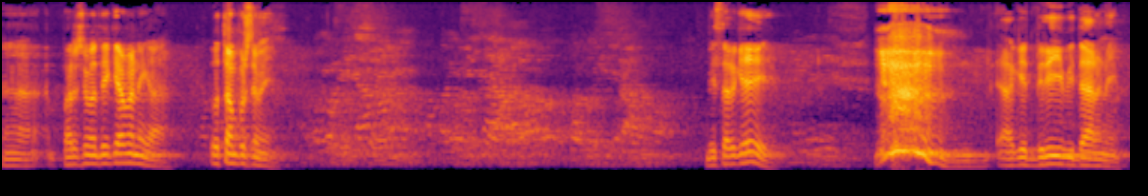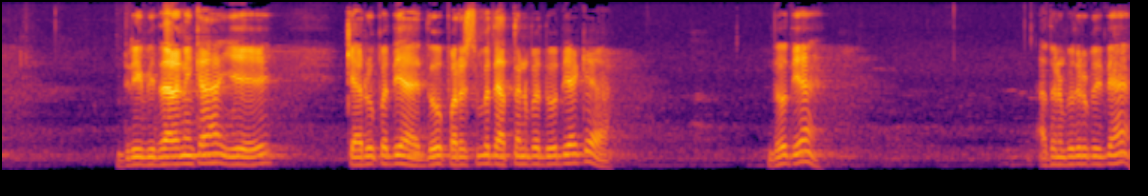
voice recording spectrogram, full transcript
हाँ परस मध्य क्या बनेगा? उत्तम पुरुष में। विसर्ग आगे द्री विदारणे द्रिविदारणी का ये क्या रूप दिया है? दो परस्मृत आत्मन पर दो दिया क्या? दो दिया? आत्मनिपद रूप दिया है?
